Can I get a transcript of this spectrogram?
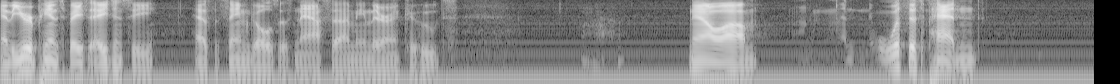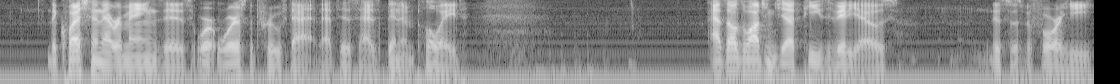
And the European Space Agency has the same goals as NASA. I mean, they're in cahoots. Now, um, with this patent, the question that remains is where, where's the proof that, that this has been employed? As I was watching Jeff P's videos, this was before he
